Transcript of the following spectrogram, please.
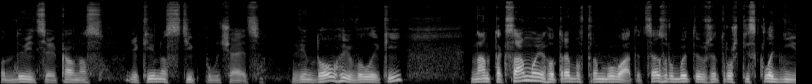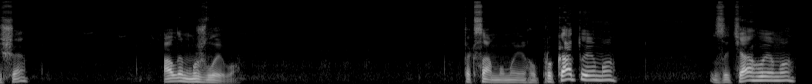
От дивіться, яка в нас, який у нас стік виходить. Він довгий, великий. Нам так само його треба втрамбувати. Це зробити вже трошки складніше, але можливо. Так само ми його прокатуємо, затягуємо.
